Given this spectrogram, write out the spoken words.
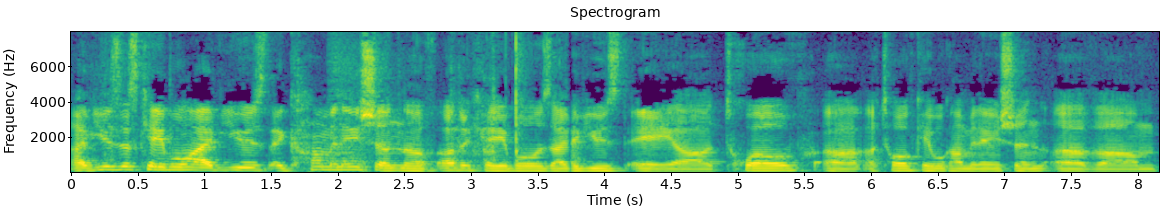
I've used this cable, I've used a combination of other cables, I've used a uh, 12 uh, a 12 cable combination of um,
